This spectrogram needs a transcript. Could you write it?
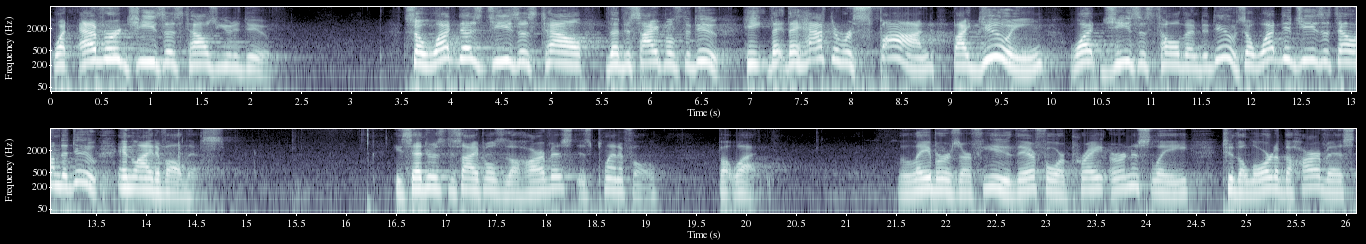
whatever Jesus tells you to do. So, what does Jesus tell the disciples to do? He, they, they have to respond by doing what Jesus told them to do. So, what did Jesus tell them to do in light of all this? He said to his disciples, The harvest is plentiful, but what? The laborers are few. Therefore, pray earnestly to the Lord of the harvest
